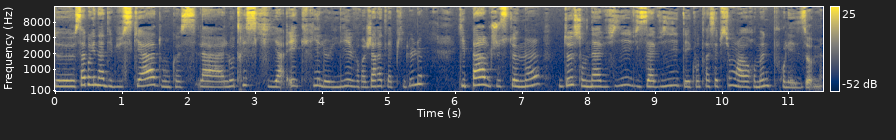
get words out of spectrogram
de Sabrina Debusca, donc l'autrice qui a écrit le livre J'arrête la pilule, qui parle justement de son avis vis-à-vis des contraceptions à hormones pour les hommes.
